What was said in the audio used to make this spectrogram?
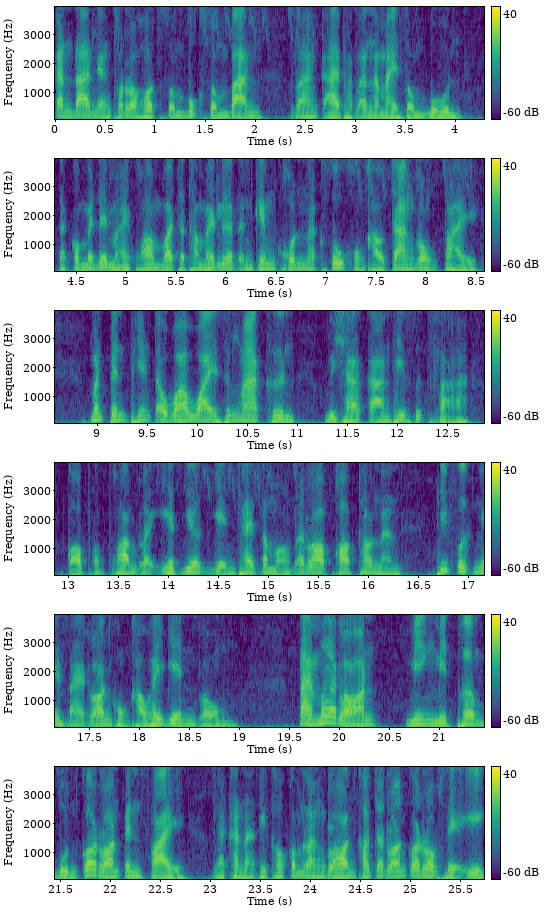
กันดารอย่างทรหดสมบุกสมบัน ร่างกายพลานามัยสมบูรณ์แต่ก็ไม่ได้หมายความว่าจะทำให้เลือดอันเข้มข้นนักสู้ของเขาจางลงไป มันเป็นเพียงแต่ว่าวัยซึ่งมากขึ้น วิชาการที่ศึกษากอบกับความละเอียดเยือกเย็นใช้สมองและรอบคอบเท่านั้น ที่ฝึกนิสัยร้อนของเขาให้เย็นลง แต่เมื่อร้อนมิ่งมิดเพิ่มบุญก็ร้อนเป็นไฟ และขณะที่เขากำลังร้อนเขาจะร้อนกว่าลบเสียอีก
